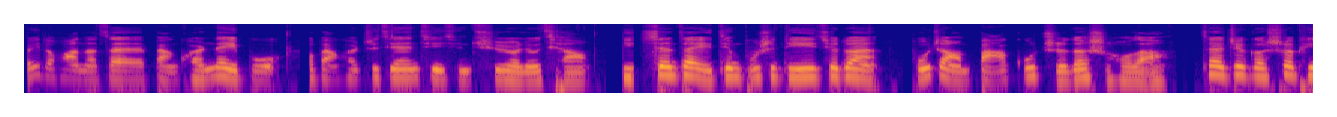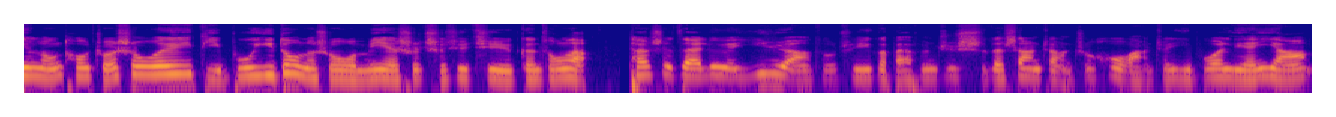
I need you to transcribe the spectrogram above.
可以的话呢，在板块内部和板块之间进行去弱留强。现在已经不是第一阶段补涨拔估值的时候了啊。在这个射频龙头卓胜微底部异动的时候，我们也是持续去跟踪了。它是在六月一日啊走出一个百分之十的上涨之后啊，这一波连阳，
